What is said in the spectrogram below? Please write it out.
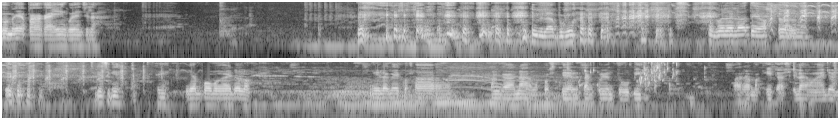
Mamaya pakakainin ko yan sila. Bilabog mo. Nagwala lahat eh, oh. sige, sige. Okay, yan po mga idol. Oh. Nilagay ko sa tanggana. Tapos pinalitan ko yung tubig. Para makita sila mga idol.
